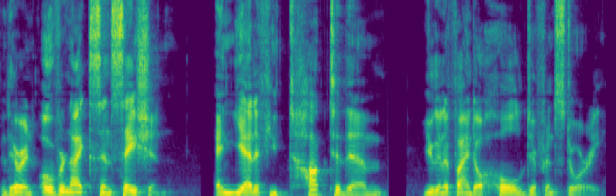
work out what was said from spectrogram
They're an overnight sensation. And yet, if you talk to them, you're going to find a whole different story.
